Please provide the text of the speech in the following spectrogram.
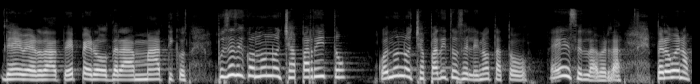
De verdad, ¿eh? pero dramáticos. Pues es que cuando uno chaparrito, cuando uno chaparrito se le nota todo. Esa es la verdad. Pero bueno,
